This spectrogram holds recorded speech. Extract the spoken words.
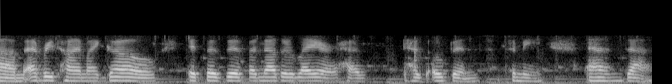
um, every time I go, it's as if another layer has has opened to me, and uh,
